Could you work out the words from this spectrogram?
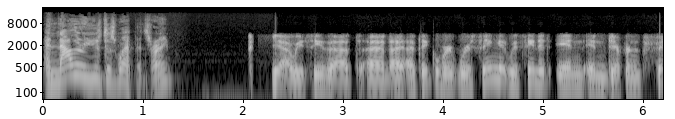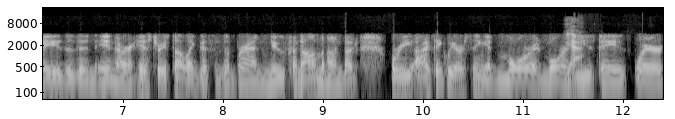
and now they're used as weapons, right? Yeah, we see that, and I, I think we're we're seeing it. We've seen it in in different phases in in our history. It's not like this is a brand new phenomenon, but we I think we are seeing it more and more yeah. these days, where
